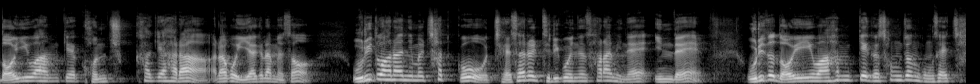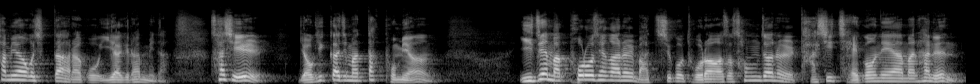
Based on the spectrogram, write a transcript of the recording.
너희와 함께 건축하게 하라라고 이야기를 하면서 우리도 하나님을 찾고 제사를 드리고 있는 사람이네 인데 우리도 너희와 함께 그 성전 공사에 참여하고 싶다라고 이야기를 합니다. 사실 여기까지만 딱 보면 이제 막 포로 생활을 마치고 돌아와서 성전을 다시 재건해야만 하는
